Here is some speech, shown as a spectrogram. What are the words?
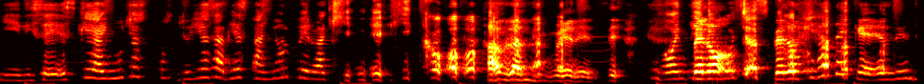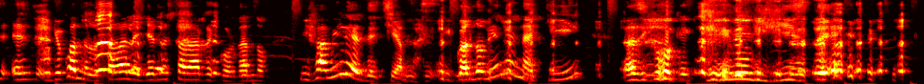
y dice, es que hay muchas cosas, yo ya sabía español, pero aquí en México hablan diferente. no entiendo Pero, muchas pero fíjate que es, yo cuando lo estaba leyendo estaba recordando, mi familia es de Chiapas y cuando vienen aquí, así como que, ¿qué me dijiste?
